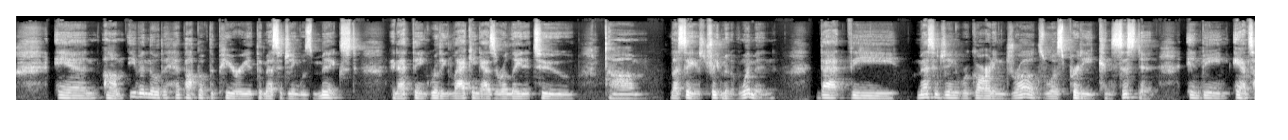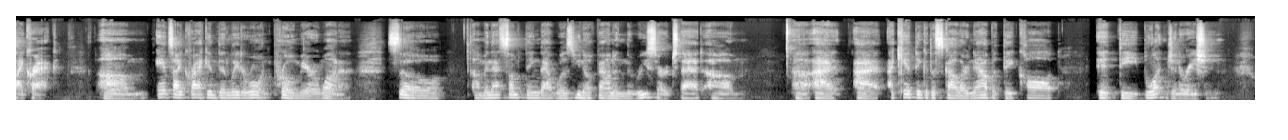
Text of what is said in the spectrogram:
And um, even though the hip hop of the period, the messaging was mixed, and I think really lacking as it related to um, let's say his treatment of women, that the messaging regarding drugs was pretty consistent in being anti-crack, um, anti-crack, and then later on pro-marijuana. So, um, and that's something that was you know found in the research that um, uh, I, I I can't think of the scholar now, but they called it the blunt generation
